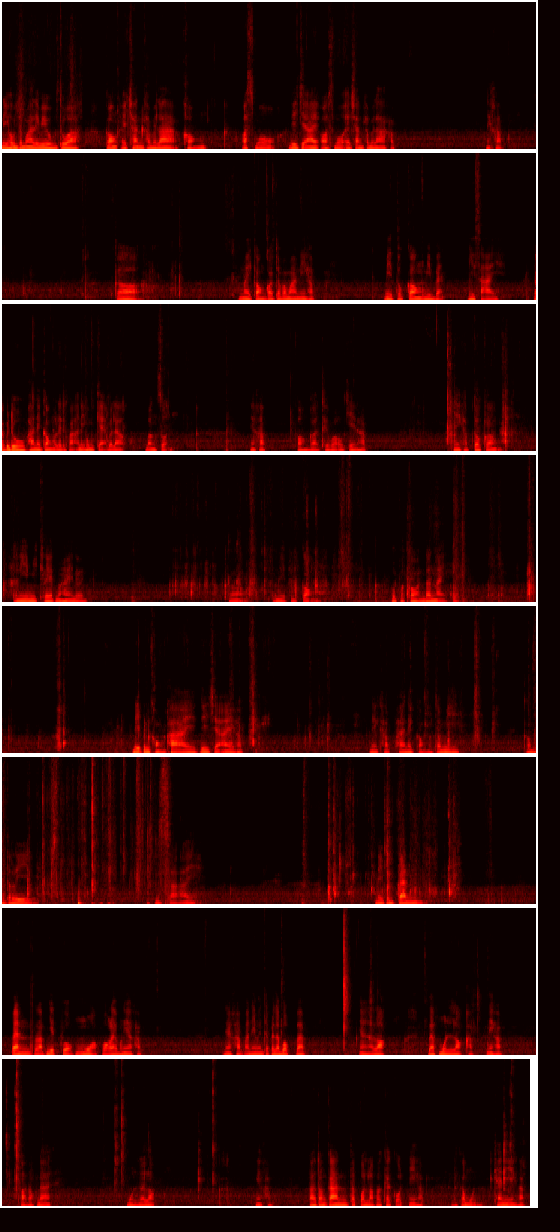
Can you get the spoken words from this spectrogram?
นี้ผมจะมารีวิวตัวกล้อง Action Camera ของ Osmo DJI Osmo Action Camera ครับนี่ครับ ก็ข้างในกล่องก็จะประมาณนี้ครับ มีตัวกล้องมีแบตมีสาย แล้วไปดูภายในกล่องกันเลยดีกว่า อันนี้ผมแกะไปแล้วบางส่วนนี่ครับ กล่องก็ถือว่าโอเคนะครับ นี่ครับตัวกล้อง ตัวนี้มีเคลสมาให้เลย ก็ตัวนี้เป็นกล่องอุปกรณ์ด้านใน นี่เป็นของค่าย DJI ครับ นี่ครับภายในกล่องก็จะมีกล่องแบตเตอรี่มีสาย นี่เป็นแป้น แป้นสำหรับยึดพวกหมวกพวกอะไรพวกนี้ครับ เนี่ยครับ อันนี้มันจะเป็นระบบแบบล็อก แบบหมุนล็อกครับนี่ครับถอดออกได้ หมุนแล้วล็อกนี่ครับเราต้องการจะปลดล็อกก็แค่กดนี่ครับ แล้วก็หมุนแค่นี้เองครับ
